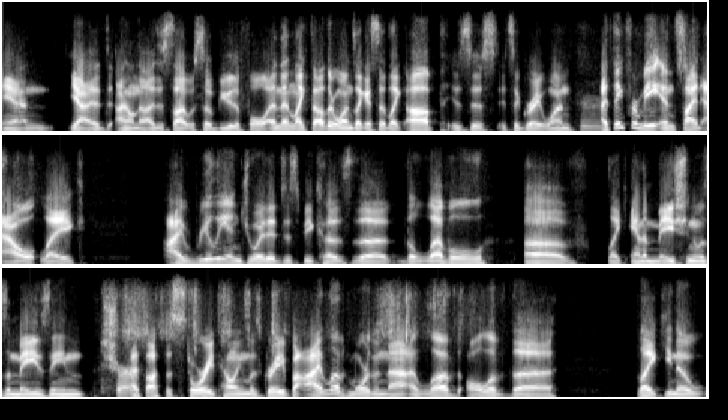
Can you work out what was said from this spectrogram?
and yeah, it, I don't know. I just thought it was so beautiful. And then like the other ones, like I said, like Up is just it's a great one. Mhm. I think for me, Inside Out, like I really enjoyed it just because the the level of like animation was amazing. Sure. I thought the storytelling was great, but I loved more than that. I loved all of the like, you know,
